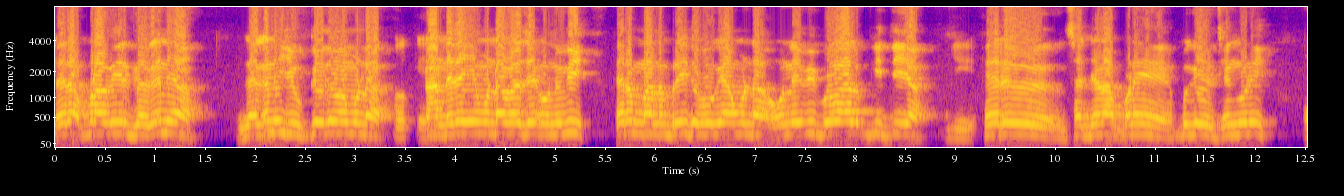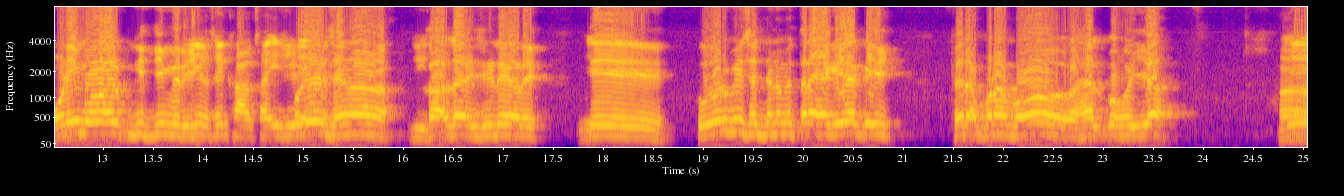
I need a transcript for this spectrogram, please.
ਫਿਰ ਆਪਣਾ ਵੀਰ ਗਗਨ ਆ। ਗਗਨ ਯੂਕੇ ਤੋਂ ਆ ਮੁੰਡਾ। ਟਾਂਡੇ ਦਾ ਹੀ ਮੁੰਡਾ ਵੈਸੇ ਉਹਨੇ ਵੀ ਫਿਰ ਮਨਪ੍ਰੀਤ ਹੋ ਗਿਆ ਮੁੰਡਾ ਉਹਨੇ ਵੀ ਬਹੁਤ ਹੈਲਪ ਕੀਤੀ ਆ। ਜੀ। ਫਿਰ ਸੱਜਣ ਆਪਣੇ ਬਘੇਲ ਸਿੰਘ ਹੁਣੀ ਉਹਨੇ ਬਹੁਤ ਹੈਲਪ ਕੀਤੀ ਮੇਰੀ। ਢੇਲ ਸਿੰਘ ਖਾਲਸਾ ਈਜੀ ਬਘੇਲ ਸਿੰਘ। ਖਾਲਦਾ ਜਿਹੜੇ ਵਾਲੇ। ਤੇ ਹੋਰ ਵੀ ਸੱਜਣ ਮਿੱਤਰ ਹੈਗੇ ਆ ਕਈ। ਫਿਰ ਆਪਣਾ ਬਹੁਤ ਹੈਲਪ ਹੋਈ ਆ। ਤੇ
